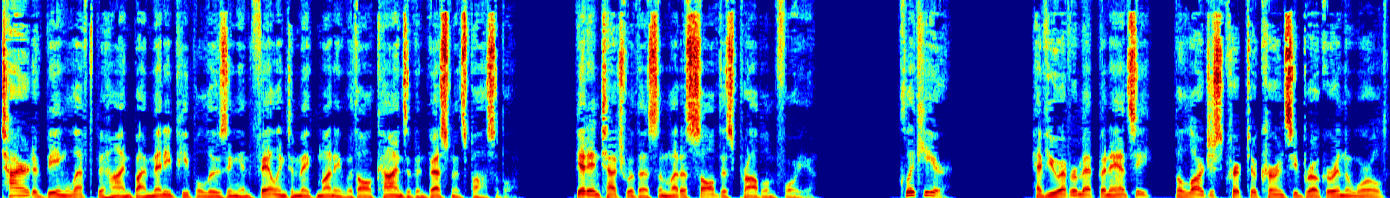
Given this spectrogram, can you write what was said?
Tired of being left behind by many people losing and failing to make money with all kinds of investments possible? Get in touch with us and let us solve this problem for you. Click here. Have you ever met Binance, the largest cryptocurrency broker in the world?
